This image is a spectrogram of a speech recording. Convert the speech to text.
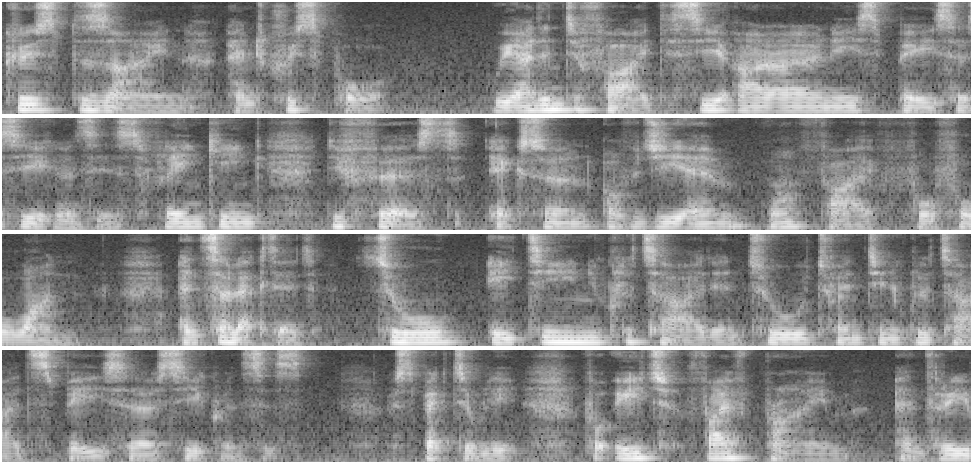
CRISPR-Design and CRISPR, we identified cRNA spacer sequences flanking the first exon of GM15441 and selected two 18 nucleotide and two 20 nucleotide spacer sequences, respectively, for each 5' and 3'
